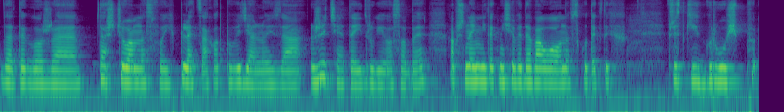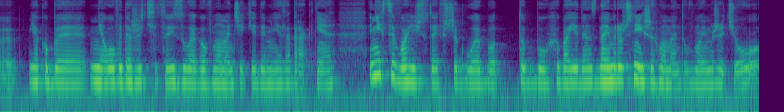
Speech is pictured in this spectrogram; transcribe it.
dlatego że taszczyłam na swoich plecach odpowiedzialność za życie tej drugiej osoby, a przynajmniej tak mi się wydawało na wskutek tych wszystkich gruźb, y, jakoby miało wydarzyć się coś złego w momencie, kiedy mnie zabraknie. Nie chcę włazić tutaj w szczegóły, bo to był chyba jeden z najmroczniejszych momentów w moim życiu,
